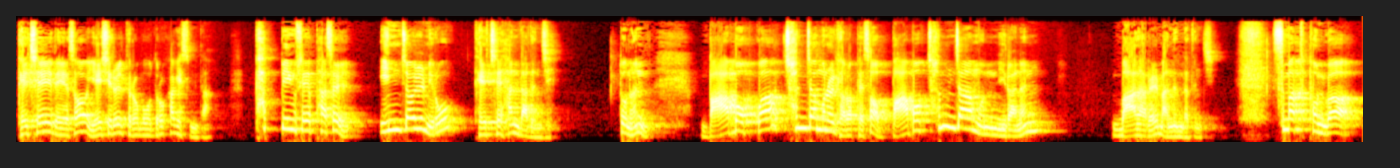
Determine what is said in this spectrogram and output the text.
대체에 대해서 예시를 들어보도록 하겠습니다. 팥빙수의 팥을 인절미로 대체한다든지 또는 마법과 천자문을 결합해서 마법 천자문이라는 만화를 만든다든지 스마트폰과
